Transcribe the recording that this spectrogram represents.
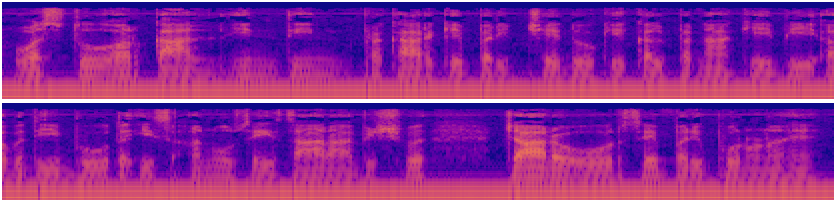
वस्तु और काल, इन तीन प्रकार के परिच्छेदों की कल्पना के भी अवधिभूत इस अनु से सारा विश्व चारों ओर से परिपूर्ण है।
